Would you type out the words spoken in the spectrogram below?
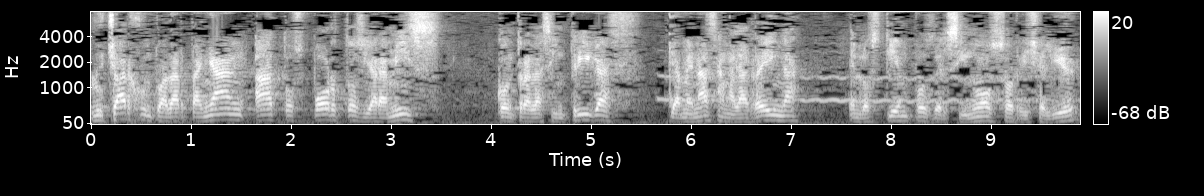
luchar junto a D'Artagnan, Athos, Portos y Aramis contra las intrigas que amenazan a la reina en los tiempos del sinuoso Richelieu,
